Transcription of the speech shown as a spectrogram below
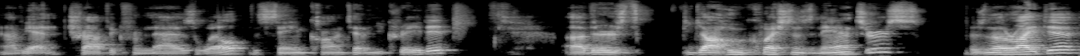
and I've gotten traffic from that as well, the same content you created. Uh, there's Yahoo questions and answers. There's another idea.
